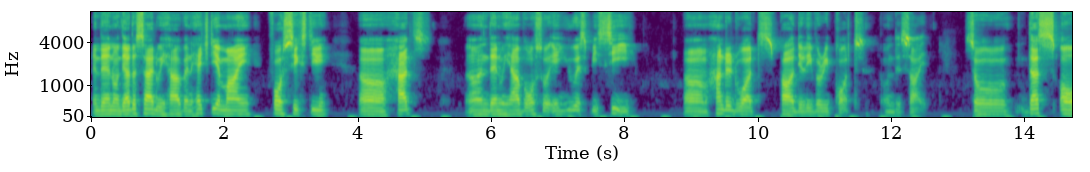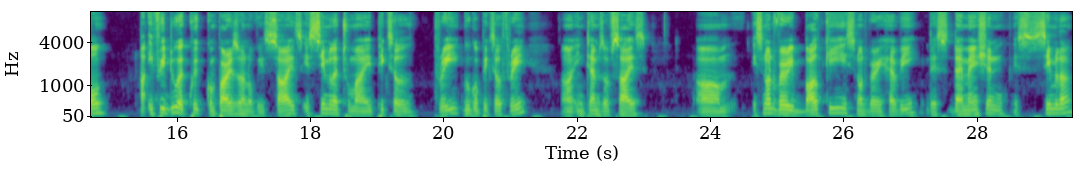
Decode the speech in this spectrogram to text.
And then on the other side, we have an HDMI 460 uh, hertz. And then we have also a USB-C um, 100 watts power delivery port on the side. So that's all. Uh, if we do a quick comparison of its size, it's similar to my Pixel 3, Google Pixel 3 uh, in terms of size um, it's not very bulky it's not very heavy. This dimension is similar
